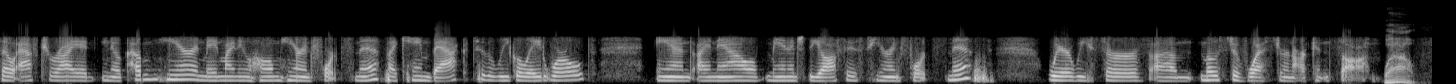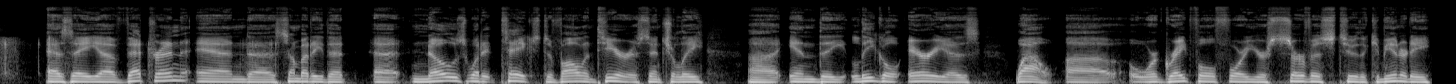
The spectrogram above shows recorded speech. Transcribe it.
So after I had, you know, come here and made my new home here in Fort Smith, I came back to the legal aid world and I now manage the office here in Fort Smith, where we serve um, most of western Arkansas. Wow. As a uh, veteran and uh, somebody that uh, knows what it takes to volunteer essentially uh, in the legal areas, wow, uh, we're grateful for your service to the community.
